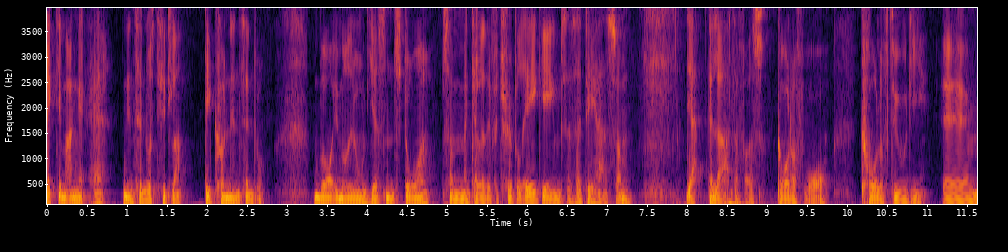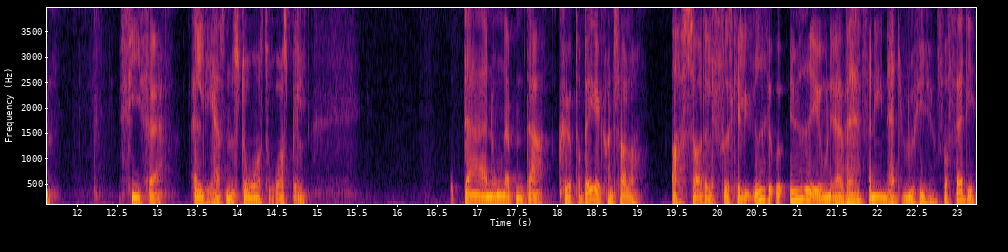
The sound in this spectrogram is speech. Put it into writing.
rigtig mange af Nintendos titler, det er kun Nintendo. Hvorimod nogle af de her sådan store, som man kalder det for AAA games, altså det her som, ja, The Last of Us, God of War, Call of Duty, øh, FIFA, alle de her sådan store, store spil. Der er nogle af dem, der kører på begge konsoller, og så er der lidt forskellige ydeevne af, hvad for en er det, du får fat i.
